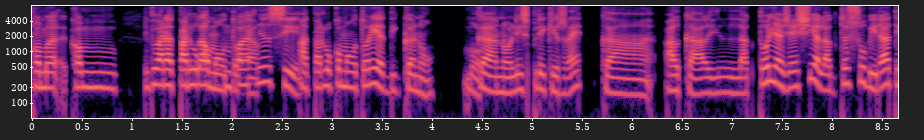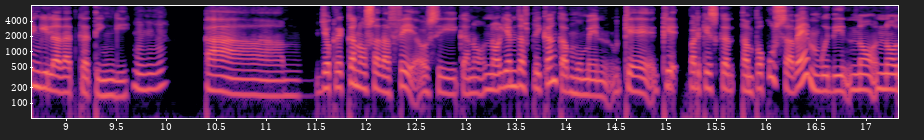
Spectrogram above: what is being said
Com, a, com... Tu ara et parlo com a autora. Sí. Et parlo com a autora i et dic que no. Molt. que no li expliquis res, que el que el lector llegeixi, el lector sobirà tingui l'edat que tingui. Uh -huh uh, jo crec que no s'ha de fer, o sigui, que no, no li hem d'explicar en cap moment, que, que, perquè és que tampoc ho sabem, vull dir, no, no,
